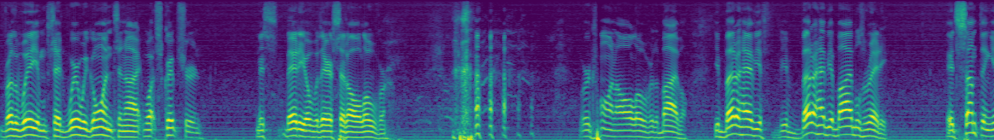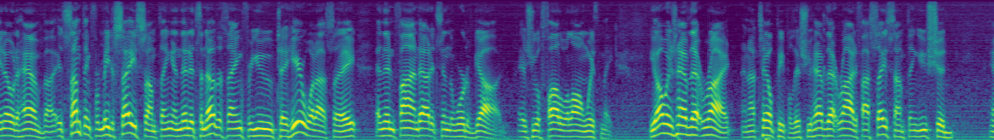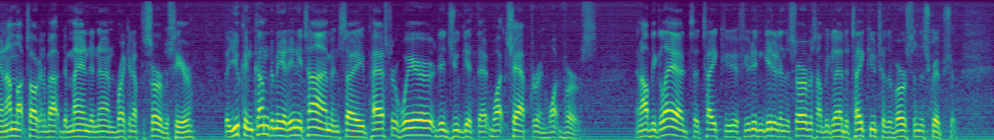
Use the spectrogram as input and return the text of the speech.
Brother William said, Where are we going tonight? What scripture? And Miss Betty over there said, All over. We're going all over the Bible. You better have your, you better have your Bibles ready. It's something, you know, to have, uh, it's something for me to say something, and then it's another thing for you to hear what I say and then find out it's in the Word of God as you'll follow along with me. You always have that right, and I tell people this you have that right. If I say something, you should, and I'm not talking about demanding and breaking up the service here, but you can come to me at any time and say, Pastor, where did you get that? What chapter and what verse? And I'll be glad to take you, if you didn't get it in the service, I'll be glad to take you to the verse in the Scripture.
